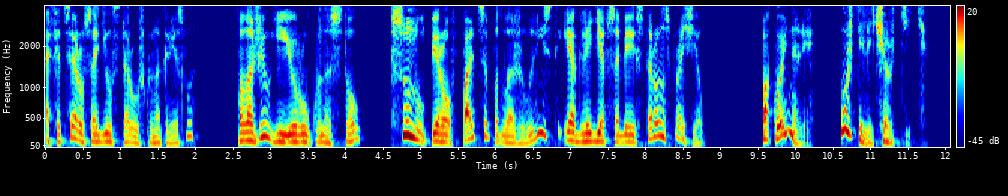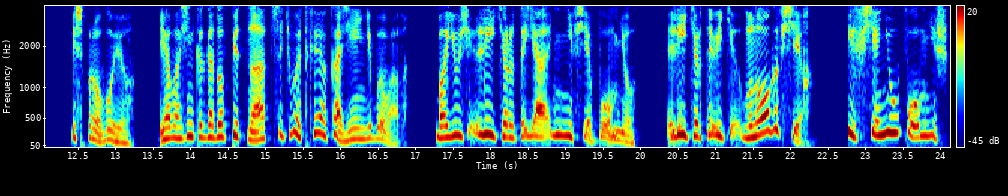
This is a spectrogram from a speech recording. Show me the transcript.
Офицер усадил старушку на кресло, положил ее руку на стол, всунул перо в пальцы, подложил лист и, оглядев с обеих сторон, спросил. — Покойно ли? Можете ли чертить? — Испробую. Я, Васенька, годов пятнадцать в этой оказии не бывало. Боюсь, литер-то я не все помню. Литер-то ведь много всех. Их все не упомнишь.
